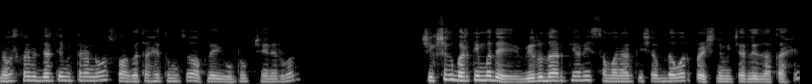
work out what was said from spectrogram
नमस्कार विद्यार्थी मित्रांनो स्वागत आहे तुमचं आपल्या यूट्यूब चॅनलवर शिक्षक भरतीमध्ये विरुद्धार्थी आणि समानार्थी शब्दावर प्रश्न विचारले जात आहेत.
